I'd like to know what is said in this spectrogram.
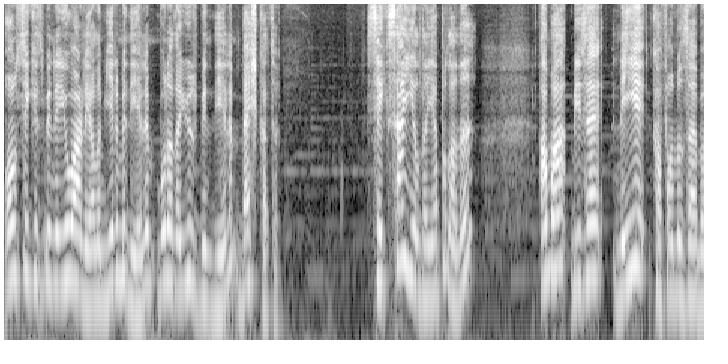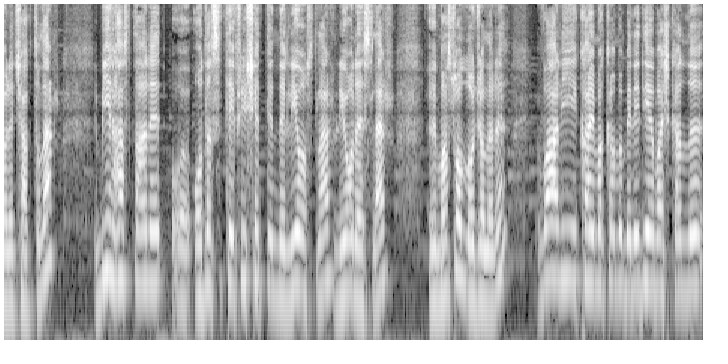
18 bini yuvarlayalım 20 diyelim. Buna da 100 bin diyelim 5 katı. 80 yılda yapılanı ama bize neyi kafamıza böyle çaktılar? Bir hastane odası tefriş ettiğinde Lyonslar, Lyonesler, e, Mason hocaları, valiyi, kaymakamı, belediye başkanlığı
